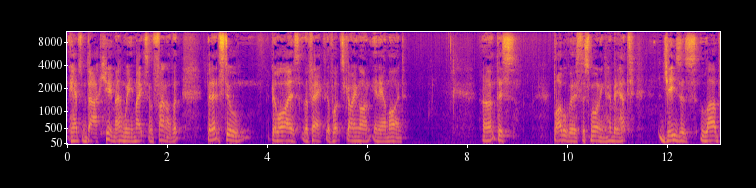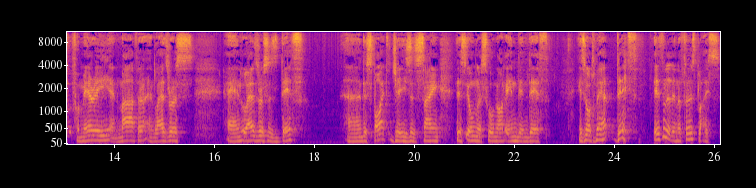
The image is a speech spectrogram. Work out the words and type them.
we have some dark humour, we make some fun of it, but it still belies the fact of what's going on in our mind. Uh, this Bible verse this morning about Jesus' love for Mary and Martha and Lazarus and Lazarus' death, uh, despite Jesus saying this illness will not end in death, is all about death, isn't it, in the first place?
